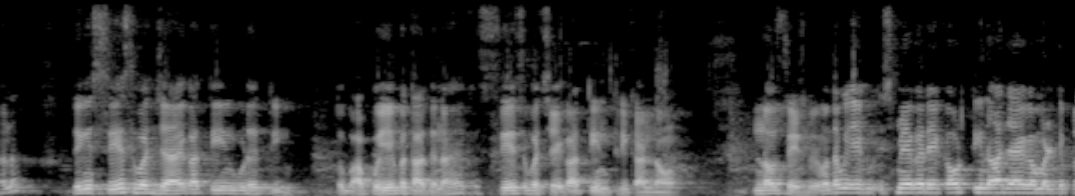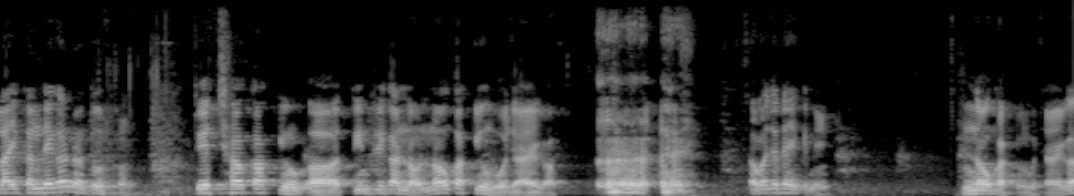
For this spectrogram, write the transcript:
है ना? लेकिन शेष बच जाएगा तीन गुड़े तीन। तो आपको ये बता देना है कि शेष बचेगा तीन त्रिका नौ। नौ शेष में मतलब एक, इसमें अगर एक और तीन आ जाएगा मल्टीप्लाई कर लेगा ना दोस्तों तो ये छः का क्यों तीन त्रिका नौ नौ का क्यों हो जाएगा? समझ रहे हैं कि नहीं? नौ का क्यों बचाएगा?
